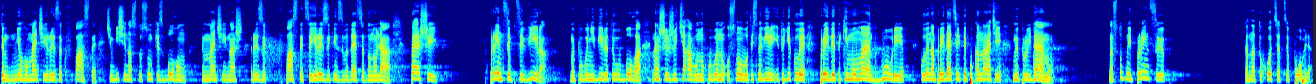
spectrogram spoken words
тим в нього менший ризик впасти. Чим більше нас стосунки з Богом, тим менший наш ризик впасти. Цей ризик він зведеться до нуля. Перший принцип це віра. Ми повинні вірити у Бога. Наше життя воно повинно основуватись на вірі. І тоді, коли прийде такий момент бурі, коли нам прийдеться йти по канаті, ми пройдемо. Наступний принцип канатоходця це погляд.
